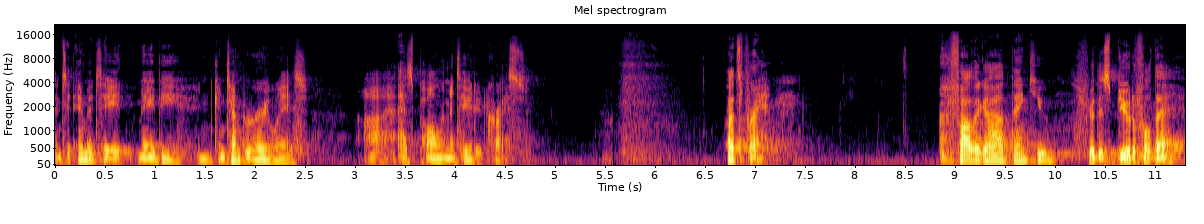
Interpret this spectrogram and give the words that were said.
and to imitate, maybe in contemporary ways uh, as Paul imitated Christ. Let's pray. Father God, thank you for this beautiful day.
